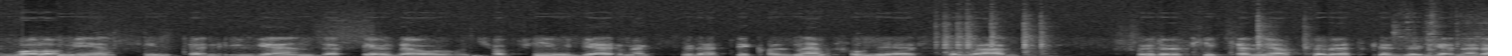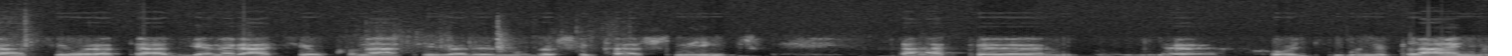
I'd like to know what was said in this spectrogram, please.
Valamilyen szinten igen, de például, hogyha fiúgyermek születik, az nem fogja ezt tovább örökíteni a következő generációra, tehát generációkon átívelő módosítás nincs. Tehát, hogy mondjuk lány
